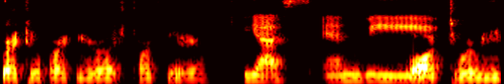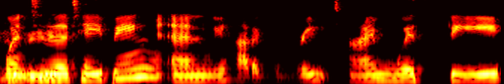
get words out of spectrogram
right to a parking garage, parked there, Yes, and we walked to where we needed went to to the taping and we had a great time with the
